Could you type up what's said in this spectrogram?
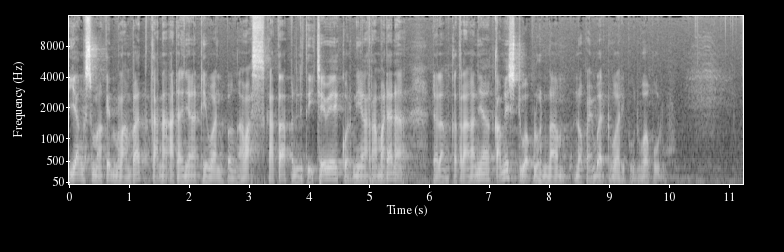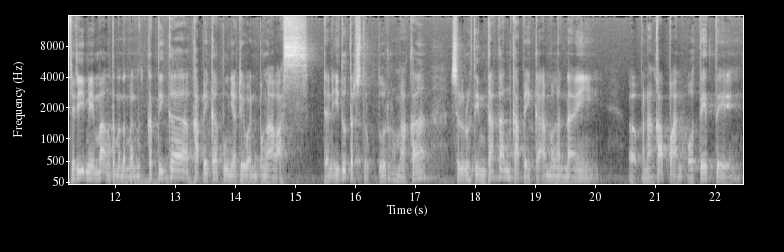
yang semakin melambat karena adanya Dewan Pengawas, kata peneliti ICW Kurnia Ramadana dalam keterangannya Kamis 26 November 2020. Jadi memang teman-teman ketika KPK punya Dewan Pengawas dan itu terstruktur maka seluruh tindakan KPK mengenai e, penangkapan, OTT,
